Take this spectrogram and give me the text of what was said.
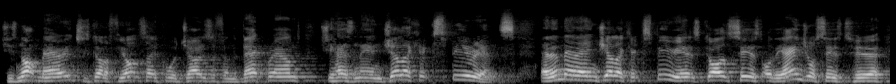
She's not married. She's got a fiance called Joseph in the background. She has an angelic experience. And in that angelic experience, God says, or the angel says to her,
